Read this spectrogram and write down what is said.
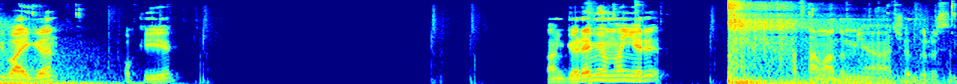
Bir baygın. Çok iyi. Lan göremiyorum lan yeri. Atamadım ya çıldırırsın.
